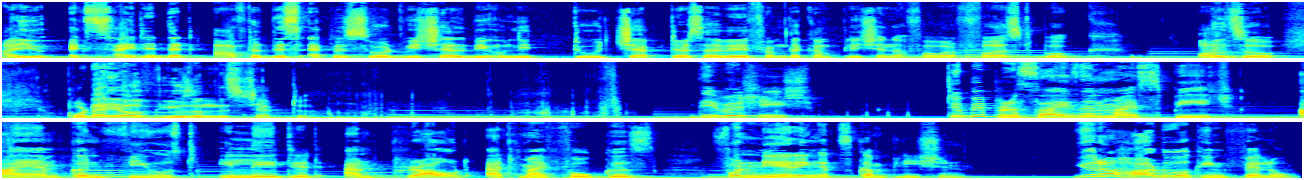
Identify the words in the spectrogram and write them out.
are you excited that after this episode we shall be only two chapters away from the completion of our first book? Also, what are your views on this chapter? Devashish, to be precise in my speech, I am confused, elated, and proud at my focus for nearing its completion. You're a hardworking fellow,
